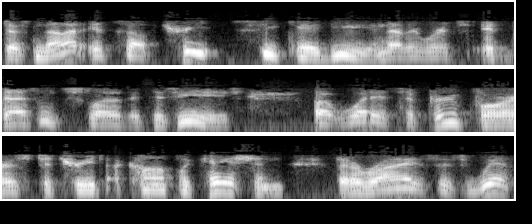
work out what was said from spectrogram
does not itself treat CKD. In other words, it doesn't slow the disease. But what it's approved for is to treat a complication that arises with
